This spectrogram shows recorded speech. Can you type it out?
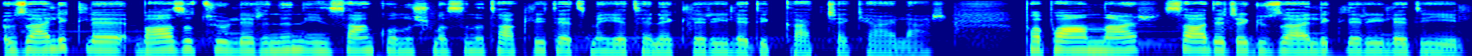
özellikle bazı türlerinin insan konuşmasını taklit etme yetenekleriyle dikkat çekerler. Papağanlar sadece güzellikleriyle değil,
